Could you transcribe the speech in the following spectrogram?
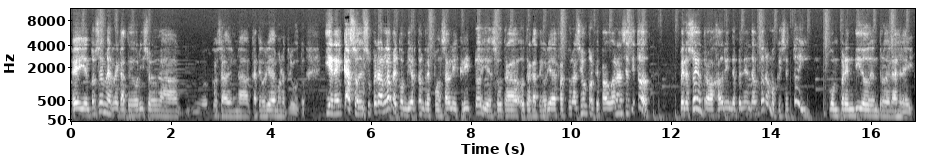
eh, y entonces me recategorizo en una cosa, en una categoría de monotributo. Y en el caso de superarla, me convierto en responsable inscripto y es otra, otra categoría de facturación porque pago ganancias y todo. Pero soy un trabajador independiente autónomo que ya estoy comprendido dentro de las leyes.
